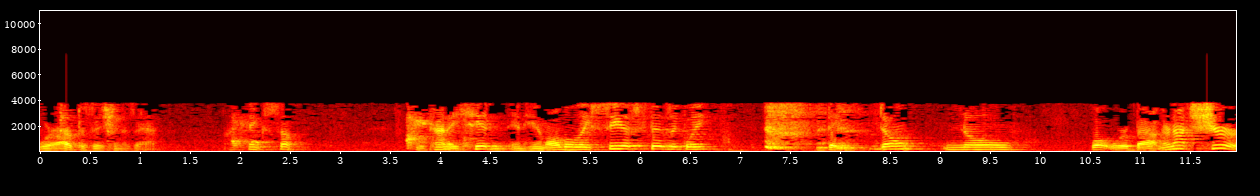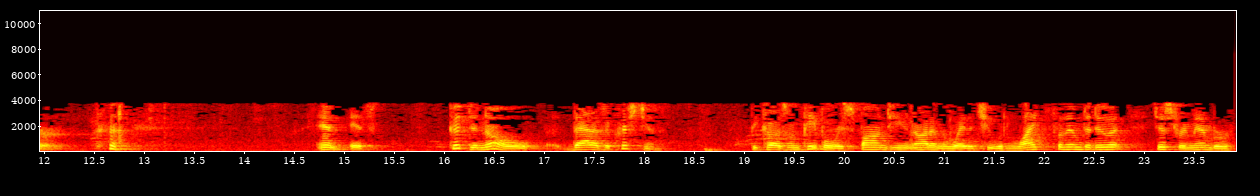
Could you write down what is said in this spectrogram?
where our position is at? I think so. We're kind of hidden in Him. Although they see us physically, they don't know what we're about. They're not sure. and it's good to know that as a Christian. Because when people respond to you not in the way that you would like for them to do it, just remember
